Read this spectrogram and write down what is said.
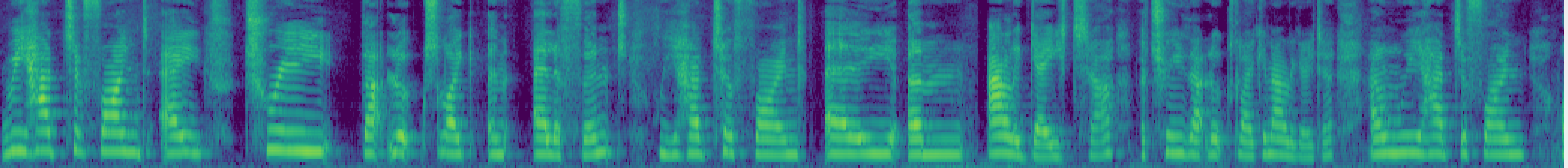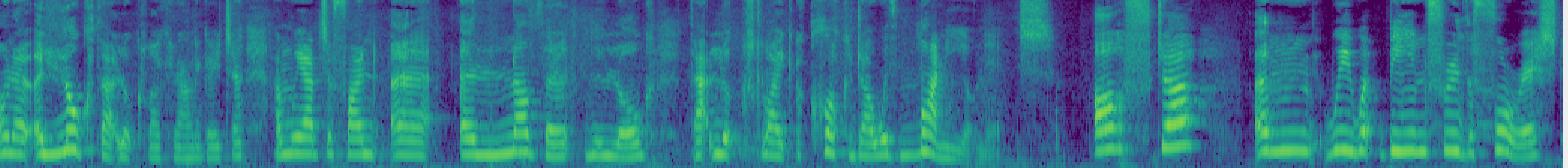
We had to find a tree that looks like an elephant. We had to find a um, alligator, a tree that looks like an alligator, and we had to find oh no, a log that looked like an alligator, and we had to find a another log that looks like a crocodile with money on it. After um, we were been through the forest,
